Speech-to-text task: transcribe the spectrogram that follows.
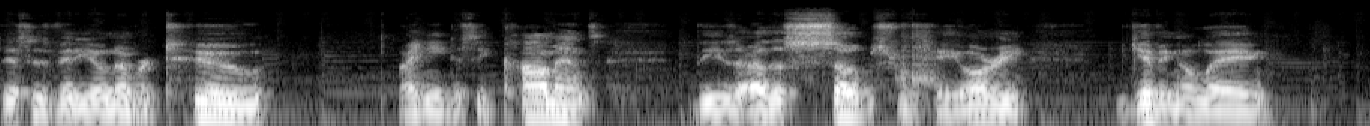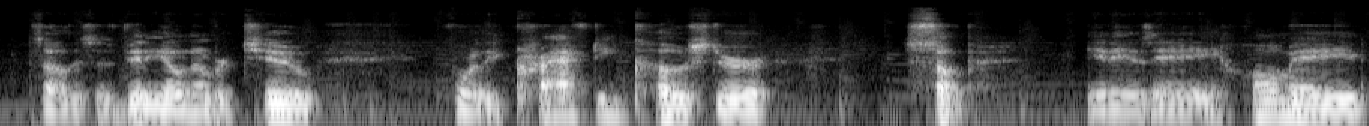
This is video number two. I need to see comments. These are the soaps from Teori giving away. So this is video number two for the Crafty Coaster soap. It is a homemade,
